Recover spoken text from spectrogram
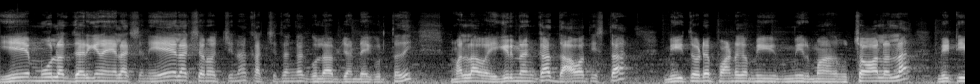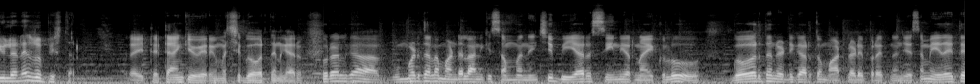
ఏ మూలకు జరిగిన ఎలక్షన్ ఏ ఎలక్షన్ వచ్చినా ఖచ్చితంగా గులాబ్ జెండా ఎగురుతుంది. మళ్ళా ఎగిరినాక దావతిస్తా. మీతోటే పండుగ మీ మీరు మా ఉత్సవాలల్లో మీ టీవీలోనే చూపిస్తారు. Right. Thank you very much Govardhan garu. ఓవరాల్గా గుమ్మడిదల మండలానికి సంబంధించి బీఆర్ఎస్ సీనియర్ నాయకులు గోవర్ధన్ రెడ్డి గారితో మాట్లాడే ప్రయత్నం చేశాం. ఏదైతే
